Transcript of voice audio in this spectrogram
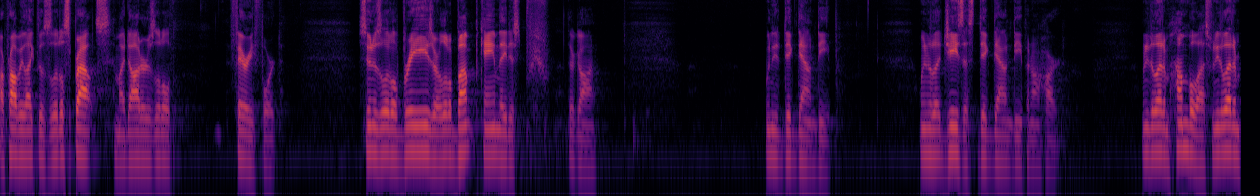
are probably like those little sprouts in my daughter's little fairy fort. As soon as a little breeze or a little bump came, they just they're gone. We need to dig down deep. We need to let Jesus dig down deep in our heart. We need to let him humble us. We need to let him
